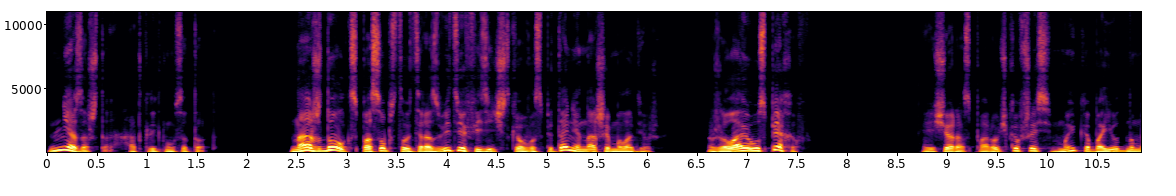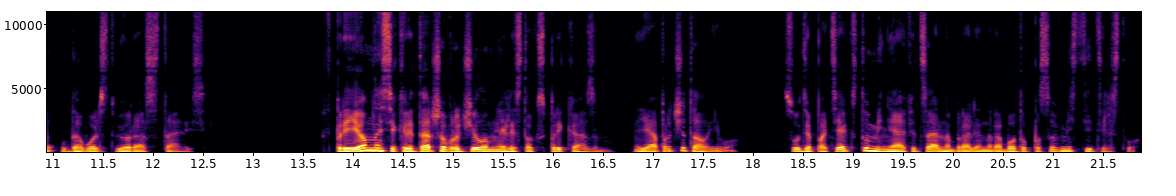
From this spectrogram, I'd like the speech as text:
«Не за что», — откликнулся тот. «Наш долг — способствовать развитию физического воспитания нашей молодежи. Желаю успехов!» Еще раз поручкавшись, мы к обоюдному удовольствию расстались. В приемной секретарша вручила мне листок с приказом. Я прочитал его. Судя по тексту, меня официально брали на работу по совместительству.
